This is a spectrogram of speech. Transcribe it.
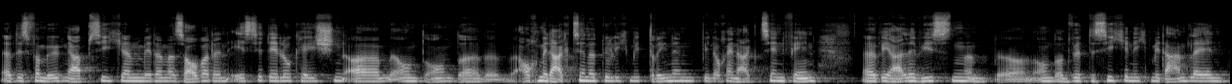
das Vermögen absichern mit einer sauberen Asset Allocation ähm, und, und auch mit Aktien natürlich mit drinnen. Bin auch ein Aktienfan äh, wir alle wissen, und, und, und wird das sicher nicht mit Anleihen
